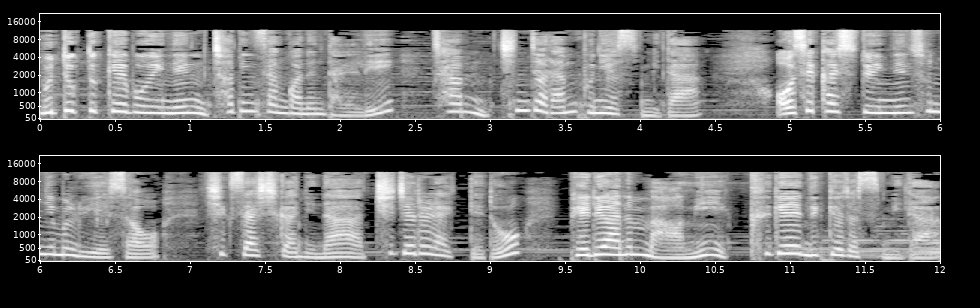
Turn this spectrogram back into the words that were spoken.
무뚝뚝해 보이는 첫인상과는 달리 참 친절한 분이었습니다. 어색할 수도 있는 손님을 위해서 식사 시간이나 취재를 할 때도 배려하는 마음이 크게 느껴졌습니다.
